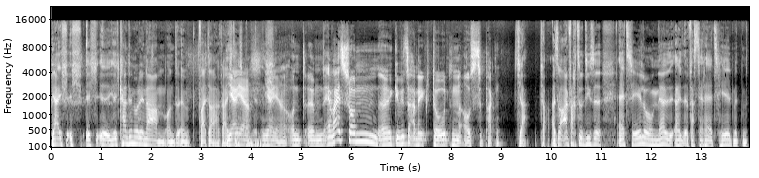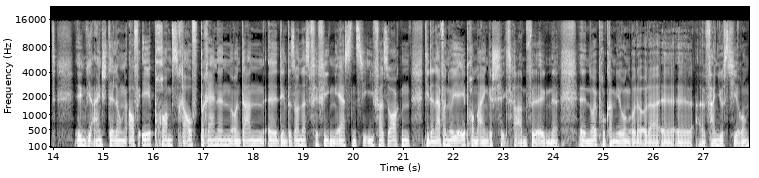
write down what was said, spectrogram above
Ja, ich, ich, ich, ich kannte nur den Namen und äh, weiter reicht ja, ja, ja, ja. Und ähm, er weiß schon, äh, gewisse Anekdoten auszupacken. Ja, ja, also einfach so diese Erzählung, ne, was der da erzählt mit, mit irgendwie Einstellungen auf E-Proms raufbrennen und dann äh, den besonders pfiffigen ersten CI-Versorgten, die dann einfach nur ihr E-Prom eingeschickt haben für irgendeine äh, Neuprogrammierung oder, oder äh, äh, Feinjustierung.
